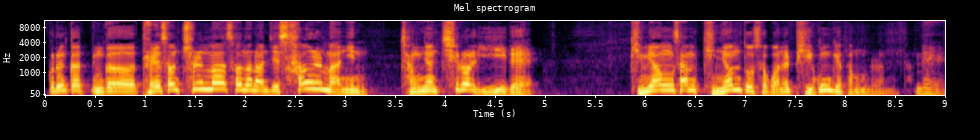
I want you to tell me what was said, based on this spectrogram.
그러니까, 그러니까 대선 출마 선언한 지 사흘 만인 작년 7월 2일에 김영삼 기념도서관을 비공개 방문을 합니다. 네.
